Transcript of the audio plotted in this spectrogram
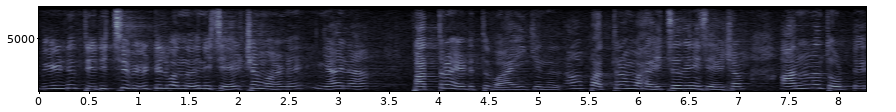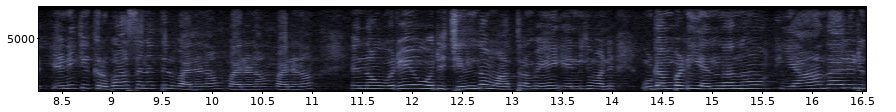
വീണ്ടും തിരിച്ച് വീട്ടിൽ വന്നതിന് ശേഷമാണ് ഞാൻ ആ പത്രം എടുത്ത് വായിക്കുന്നത്. ആ പത്രം വായിച്ചതിന് ശേഷം അന്ന് തൊട്ട് എനിക്ക് കൃപാസനത്തിൽ വരണം വരണം വരണം എന്ന ഒരേ ഒരു ചിന്ത മാത്രമേ എനിക്ക് മന ഉടമ്പടി എന്നോ യാതൊരു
